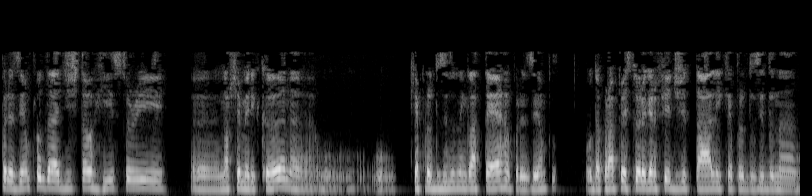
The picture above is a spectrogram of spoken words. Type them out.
por exemplo, da Digital History uh, norte-americana, que é produzida na Inglaterra, por exemplo, ou da própria historiografia digital que é produzida na,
